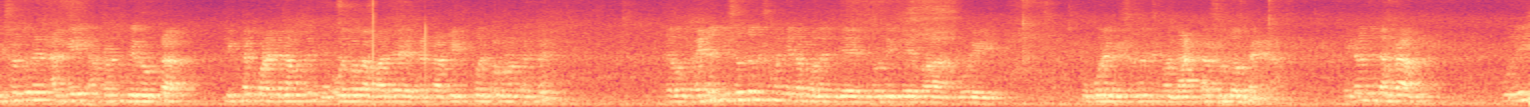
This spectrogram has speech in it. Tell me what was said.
বিসর্জনের আগে আপনারা যদি রোডটা ঠিকঠাক করে দেন আমাদেরকে, ওইভাবে আমাদের একটা ট্রাফিক পরিকল্পনা থাকবে। এবং ফাইনাল বিসর্জনের সময় যেটা বলেন যে নদীতে বা ওই পুকুরে বিসর্জনের সময় ঘাটটা সুন্দর থাকে না। এটা যদি আমরা পুলিশ,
